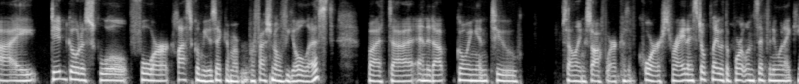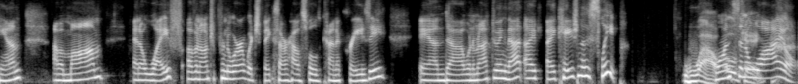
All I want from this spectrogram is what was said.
I did go to school for classical music. I'm a professional violist, but uh, ended up going into selling software because, of course, right? I still play with the Portland Symphony when I can. I'm a mom and a wife of an entrepreneur, which makes our household kind of crazy. And uh, when I'm not doing that, I, I occasionally sleep. Wow. Once okay. in a while.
